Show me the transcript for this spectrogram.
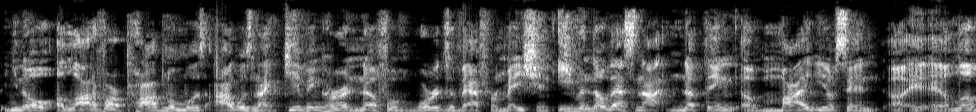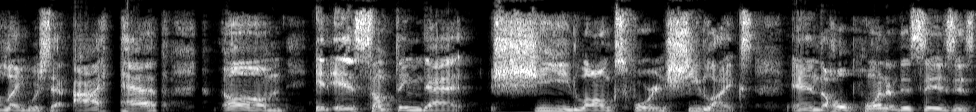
you know, a lot of our problem was I was not giving her enough of words of affirmation, even though that's not nothing of my, you know, I'm saying uh, a love language that I have. Um, it is something that she longs for and she likes. And the whole point of this is, is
